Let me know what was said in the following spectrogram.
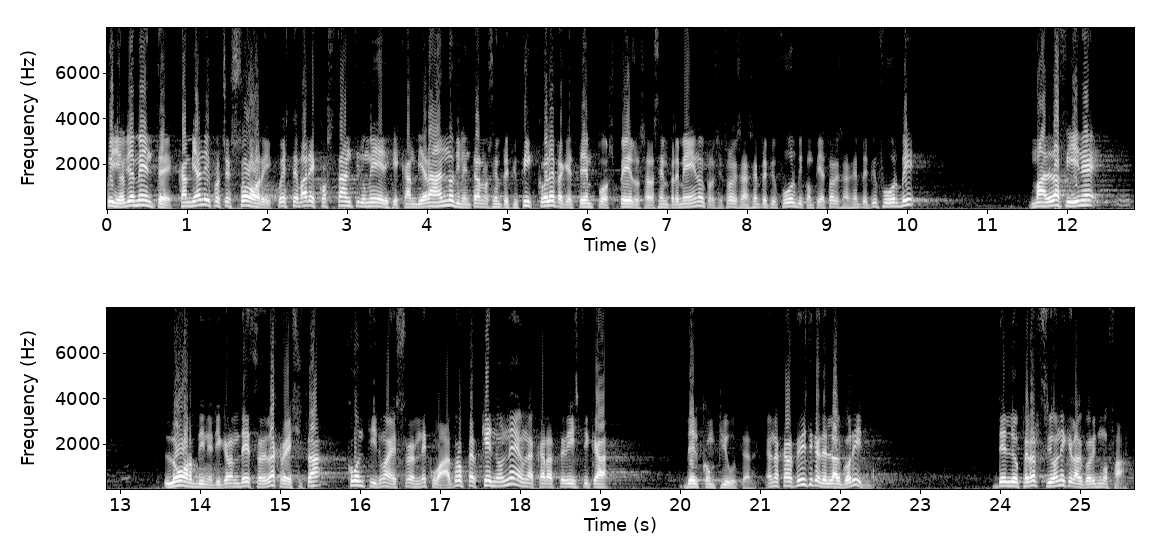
Quindi ovviamente cambiando i processori queste varie costanti numeriche cambieranno, diventeranno sempre più piccole perché il tempo speso sarà sempre meno, i processori saranno sempre più furbi, i compilatori saranno sempre più furbi, ma alla fine l'ordine di grandezza della crescita continua a essere n quadro perché non è una caratteristica del computer, è una caratteristica dell'algoritmo, delle operazioni che l'algoritmo fa.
